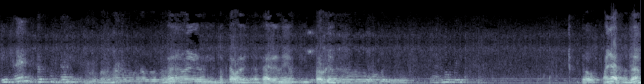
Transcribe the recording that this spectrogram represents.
И жареный, как всегда. Жареные не толковали, да, жареные не проблема. То понятно, да?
